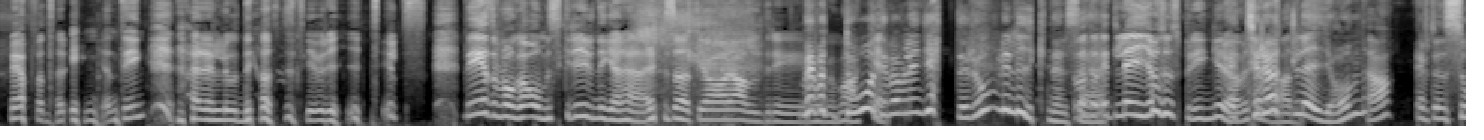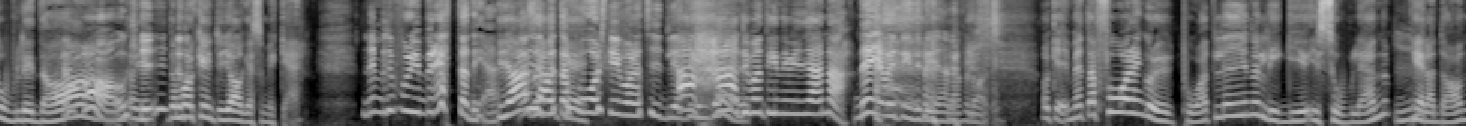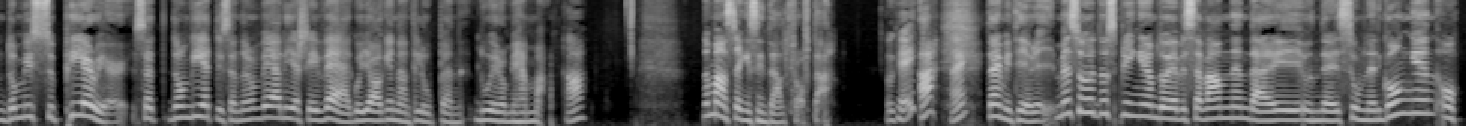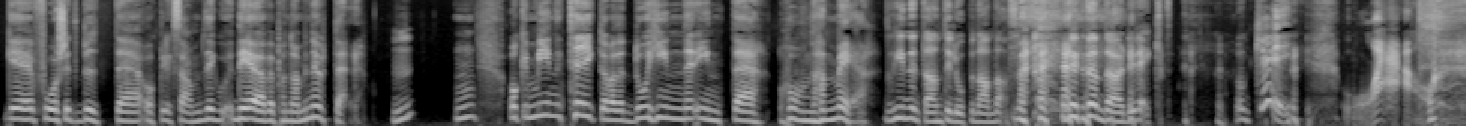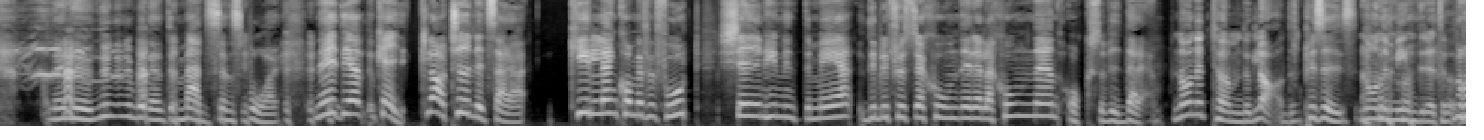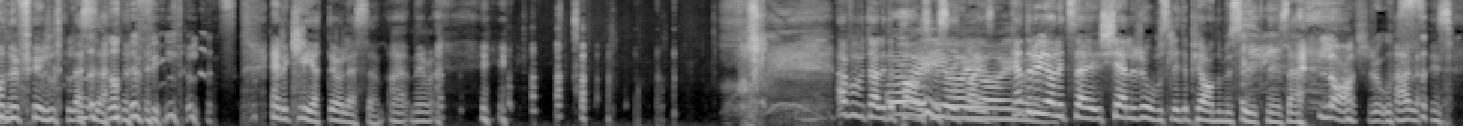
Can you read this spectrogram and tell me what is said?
Jag fattar ingenting. Det här är den luddigaste teori hittills. Det är så många omskrivningar här så att jag har aldrig Men vadå, det var väl en jätterolig liknelse? Vadå, ett lejon som springer över Ett trött savannen. lejon Ja. efter en solig dag. Jaha, okej. De orkar ju inte jaga så mycket. Nej men då får du ju berätta det. Ja, alltså, ja, metafor okej. ska ju vara tydliga Aha, bilder. du var inte inne i min hjärna. Nej jag var inte inne i din hjärna, förlåt. Okej, metaforen går ut på att lejonen ligger ju i solen Mm. hela dagen. De är superior så att de vet liksom när de väl ger sig iväg och jagar den antilopen då är de ju hemma. Ja, De anstränger sig inte allt för ofta. okej. Ah, Nej. det är min teori. Men så då springer de då över savannen där i, under solnedgången och eh, får sitt byte och liksom, det, det är över på några minuter. Mm. Mm. Och min take då var att då hinner inte honan med. Då hinner inte antilopen andas. Den dör direkt. Okej. Wow. Nej, nu, nu, nu blev det ett Madsen-spår. Nej, det är okej. Klart tydligt så här. Killen kommer för fort, tjejen hinner inte med, det blir frustration i relationen och så vidare. Någon är tömd och glad. Precis. Någon är mindre tömd. Någon är fylld och ledsen. Någon är fylld och ledsen. Eller kletig och ledsen. Nej, men. Här får vi ta lite pausmusik Oj, oj, oj, Kan inte du göra lite så här Kjell Roos, lite pianomusik nu så här? Lars Roos.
